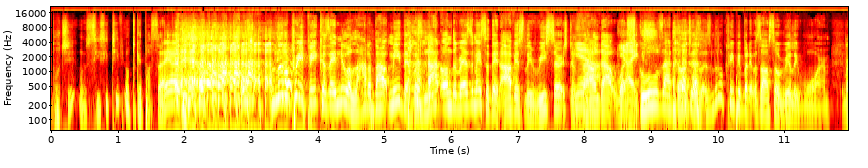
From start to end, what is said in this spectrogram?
뭐지? 뭐 CCTV 어떻게 봤어? a little creepy because they knew a lot about me that was not on the resume. So they'd obviously researched and Yeah. found out what Yikes. schools I'd gone to. It was, it was a little creepy, but it was also really warm. They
